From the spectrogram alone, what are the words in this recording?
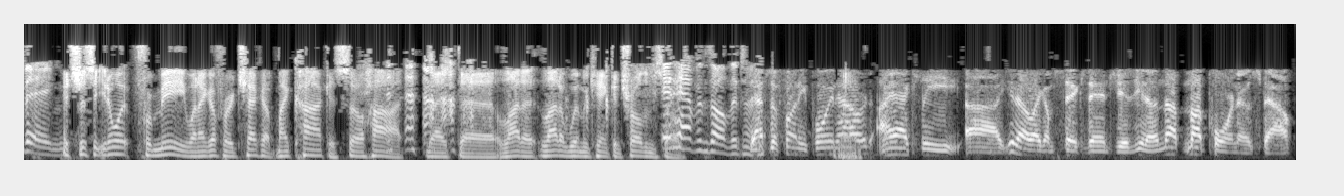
things. It's just you know what? For me, when I go for a checkup, my cock is so hot that uh, a lot of a lot of women can't control themselves. It happens all the time. That's a funny point, Howard. I actually, uh, you know, like I'm six inches, you know, not not porno style.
